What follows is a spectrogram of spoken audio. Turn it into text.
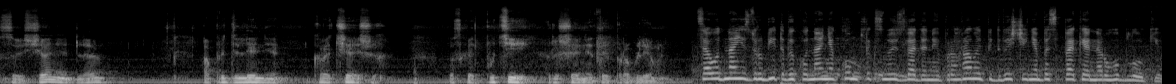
совещание для определения кратчайших, так сказать, путей решения этой проблемы. Це одна із робіт виконання комплексної зведеної програми підвищення безпеки енергоблоків.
